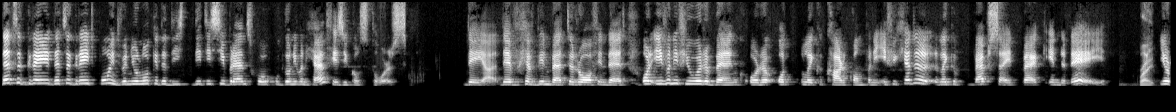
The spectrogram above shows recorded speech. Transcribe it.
that's a great that's a great point when you look at the dtc brands who, who don't even have physical stores they uh, they have been better off in that. Or even if you were a bank or, a, or like a car company if you had a like a website back in the day right. you're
